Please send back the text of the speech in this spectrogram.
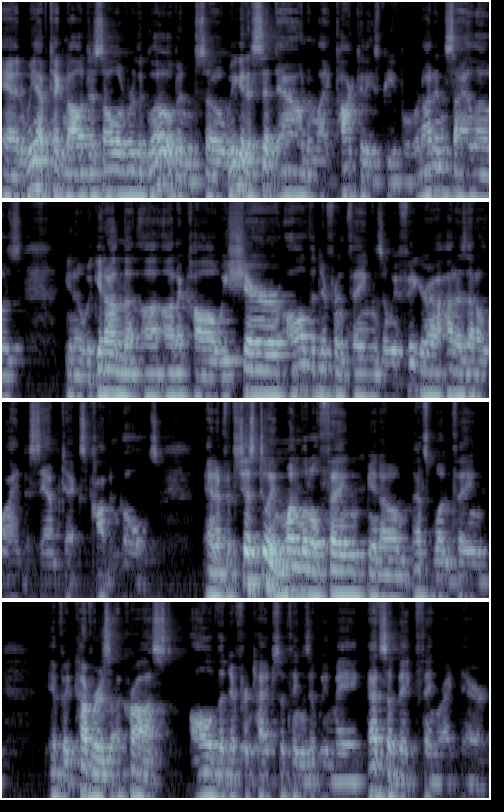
And we have technologists all over the globe, and so we get to sit down and like talk to these people. We're not in silos. You know, we get on the on a call, we share all the different things, and we figure out how does that align to Samtech's common goals and if it's just doing one little thing, you know, that's one thing. If it covers across all the different types of things that we make, that's a big thing right there.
